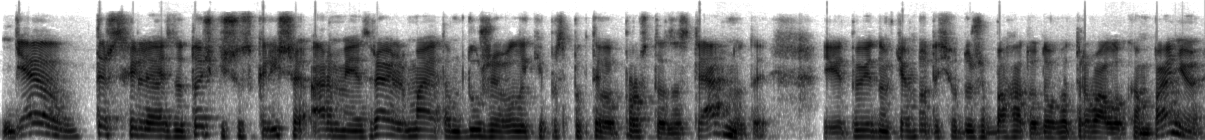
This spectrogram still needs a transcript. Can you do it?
Я теж схиляюсь до точки, що скоріше армія Ізраїлю має там дуже великі перспективи просто застрягнути і відповідно втягнутися в дуже багато довготривалу кампанію,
